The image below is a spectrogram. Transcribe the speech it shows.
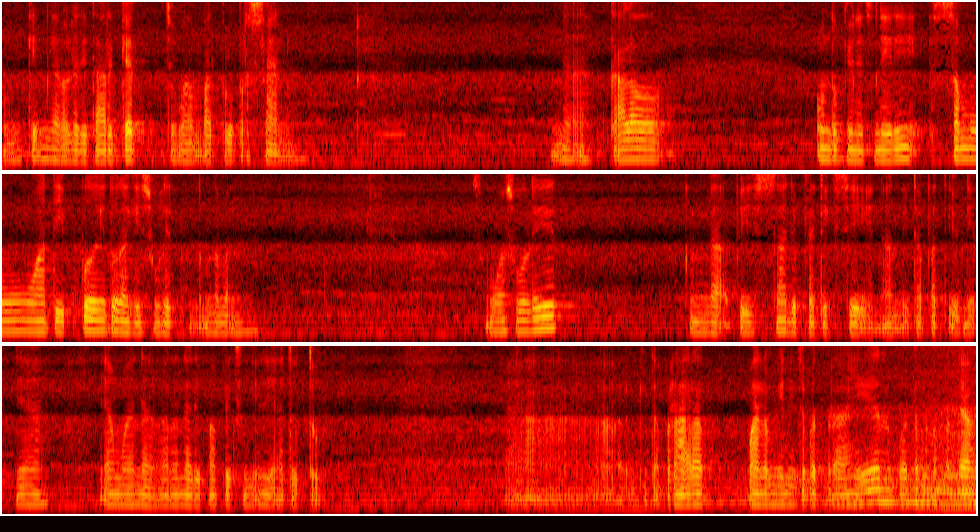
mungkin kalau dari target cuma 40% nah kalau untuk unit sendiri semua tipe itu lagi sulit teman-teman. Semua sulit nggak bisa diprediksi nanti dapat unitnya yang mana? Karena dari pabrik sendiri ya tutup. Ya kita berharap malam ini cepat berakhir. Buat teman-teman yang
